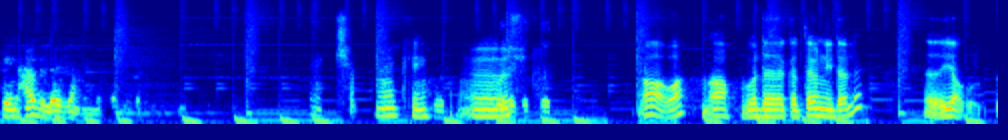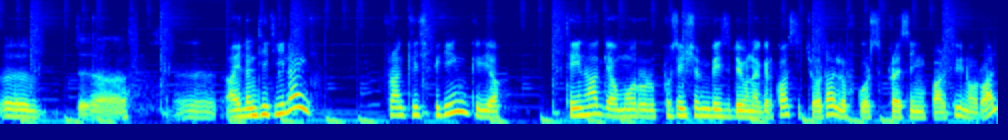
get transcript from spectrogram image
ቴንሃግ ለዛ ነው የምፈልገው። ወደ ቀጣዩ እንሄዳለን። ያው identity ላይ frankly speaking ያው ቴንሃግ ያው more possession based የሆነ እግር ኳስ ይጫወታል። of course pressing part ይኖረዋል።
